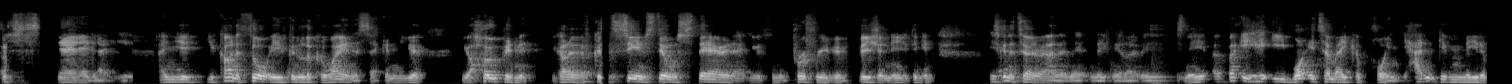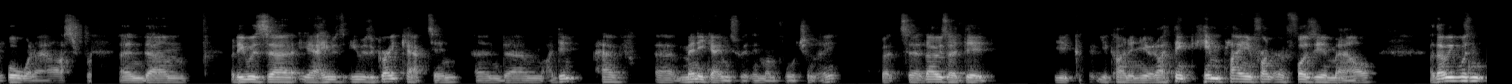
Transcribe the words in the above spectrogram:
just stared at you. And you, you kind of thought he was going to look away in a second. And you, you're hoping you kind of could see him still staring at you from the periphery of your vision. And you're thinking, he's going to turn around in a minute and leave me alone, isn't he? But he, he wanted to make a point. He hadn't given me the ball when I asked for it. And, um, but he was, uh, yeah, he was, he was a great captain. And um, I didn't have uh, many games with him, unfortunately. But uh, those I did, you you kind of knew. And I think him playing in front of Fozzie and Mal, although he wasn't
